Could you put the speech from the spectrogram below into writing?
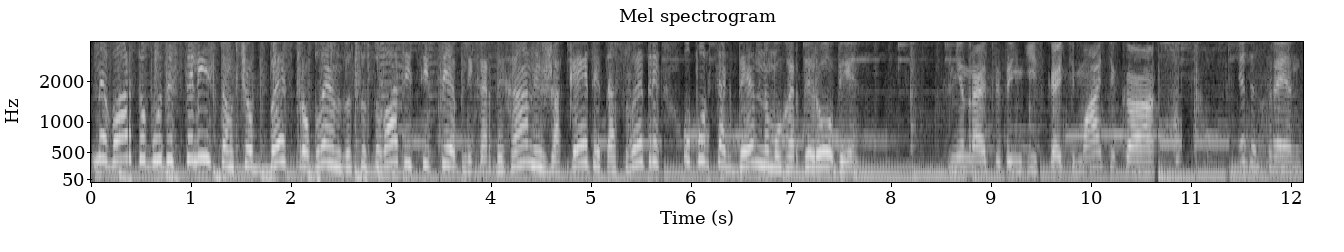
Не варто бути стилістом, щоб без проблем застосувати ці теплі кардигани, жакети та светри у повсякденному гардеробі. Мне нравится эта индийская тематика. Это тренд,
